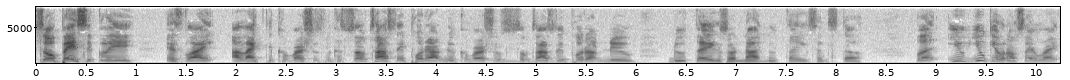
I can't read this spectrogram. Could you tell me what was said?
so basically, it's like I like the commercials because sometimes they put out new commercials, sometimes they put out new new things or not new things and stuff. But you you get what I'm saying, right?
